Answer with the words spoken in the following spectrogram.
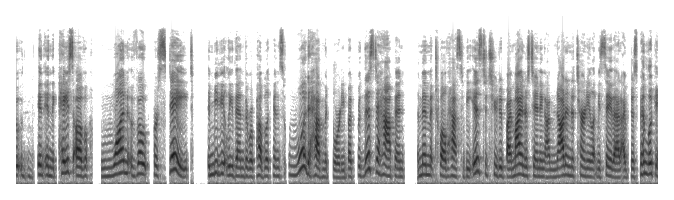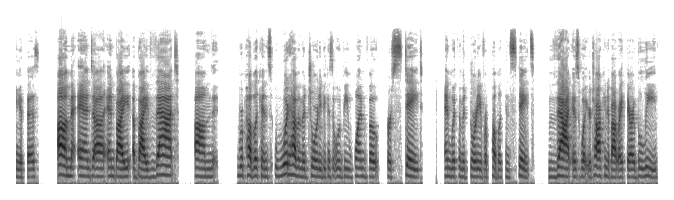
uh, in, in the case of one vote per state, immediately then the Republicans would have majority. But for this to happen, Amendment 12 has to be instituted. By my understanding, I'm not an attorney. Let me say that. I've just been looking at this, um, and uh, and by by that, um, Republicans would have a majority because it would be one vote per state, and with the majority of Republican states, that is what you're talking about right there, I believe.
